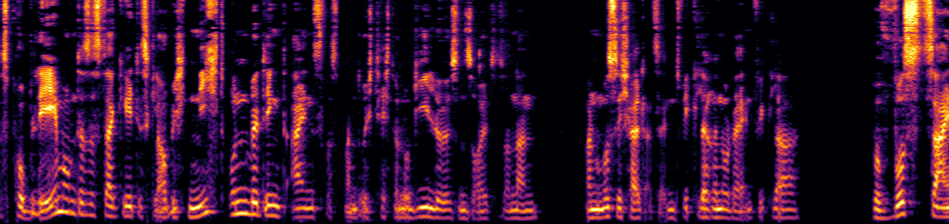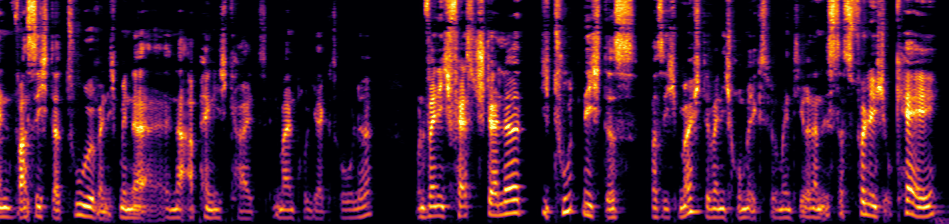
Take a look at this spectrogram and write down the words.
das Problem, um das es da geht, ist, glaube ich, nicht unbedingt eins, was man durch Technologie lösen sollte, sondern man muss sich halt als Entwicklerin oder Entwickler bewusst sein, was ich da tue, wenn ich mir eine, eine Abhängigkeit in mein Projekt hole. Und wenn ich feststelle, die tut nicht das, was ich möchte, wenn ich rumexperimentiere, dann ist das völlig okay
